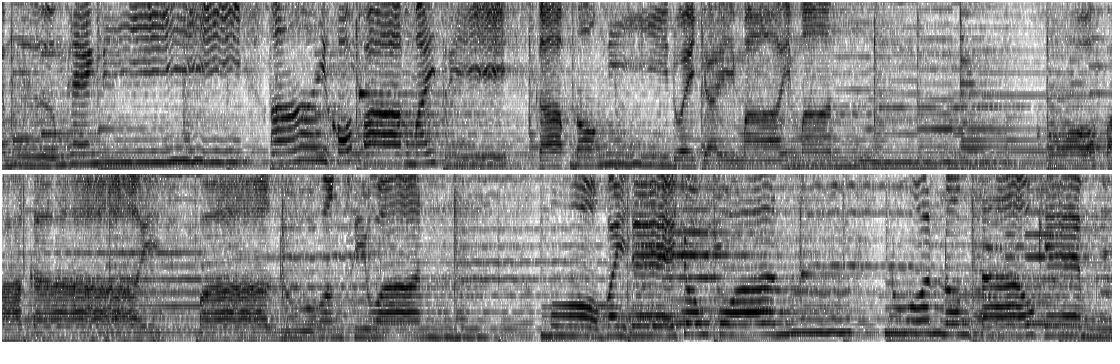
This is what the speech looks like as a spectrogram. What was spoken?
แค่มือแห่งนี้อายขอฝากไมตรีกับน้องนี้ด้วยใจหมายมัน ขอฝากกายฝากดวงสิวันมอบไว้แด่จอมควันนวลน้องสาวแค่มื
